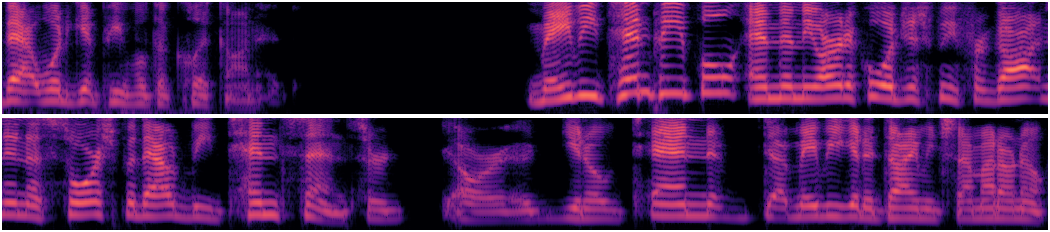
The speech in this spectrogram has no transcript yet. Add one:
that would get people to click on it. Maybe 10 people, and then the article would just be forgotten in a source, but that would be 10 cents or, or, you know, 10, maybe you get a dime each time. I don't know.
